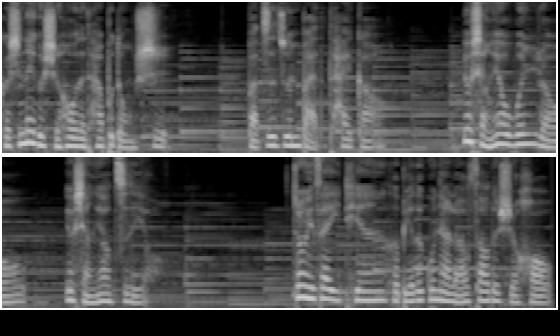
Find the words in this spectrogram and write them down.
可是那个时候的他不懂事，把自尊摆得太高，又想要温柔，又想要自由。终于在一天和别的姑娘聊骚的时候，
